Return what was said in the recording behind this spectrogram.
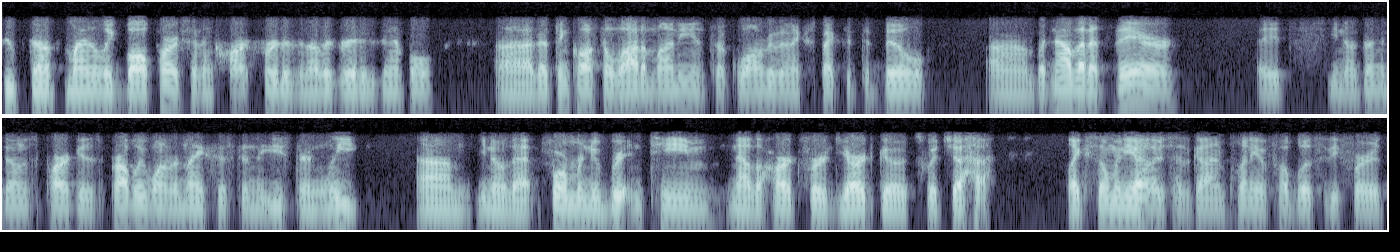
souped up minor league ballparks. I think Hartford is another great example. Uh, that thing cost a lot of money and took longer than expected to build. Um, but now that it's there, it's you know Dunkin' Donuts Park is probably one of the nicest in the Eastern League um, you know, that former New Britain team, now the Hartford Yard Goats, which, uh, like so many others, has gotten plenty of publicity for its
